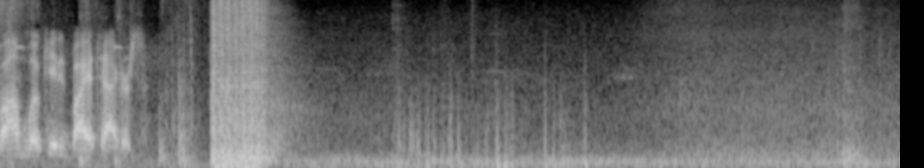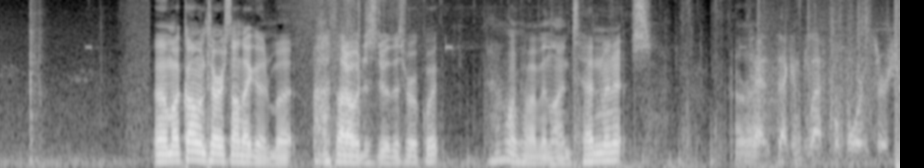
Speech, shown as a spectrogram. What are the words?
Bomb located by attackers. Uh, my commentary's not that good, but I thought I would just do this real quick. How long have I been lying? 10 minutes? Alright. Ten seconds left before insertion.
